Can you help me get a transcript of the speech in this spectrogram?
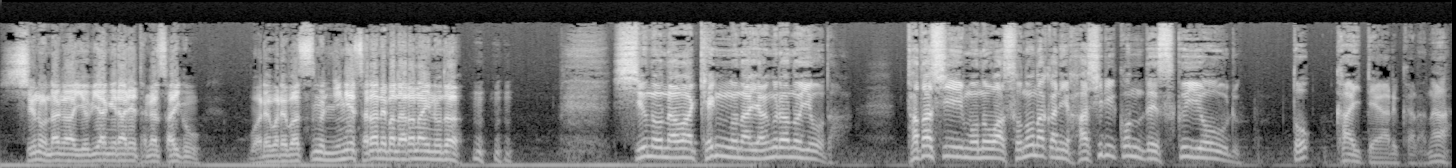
主の名が呼び上げられたが最後我々はすぐ逃げ去らねばならないのだ。主の名は堅固な櫓のようだ。正しい者はその中に走り込んで救いを得る。と書いてあるからな。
